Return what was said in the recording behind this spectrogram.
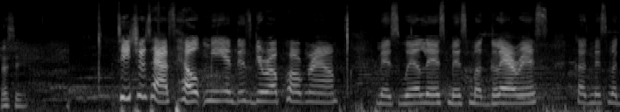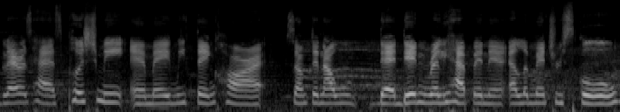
That's it. Teachers has helped me in this Gear Up program. Miss Willis, Miss McGlaris, because Miss McGlaris has pushed me and made me think hard, something I w- that didn't really happen in elementary school.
